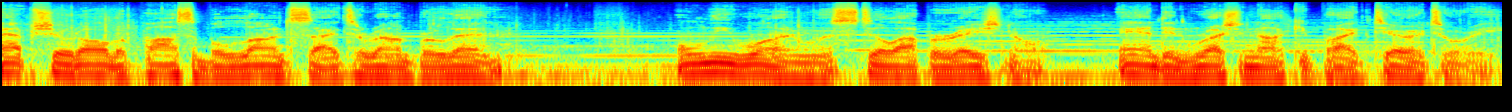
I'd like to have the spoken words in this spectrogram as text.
Map showed all the possible launch sites around Berlin. Only one was still operational and in Russian-occupied territory.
